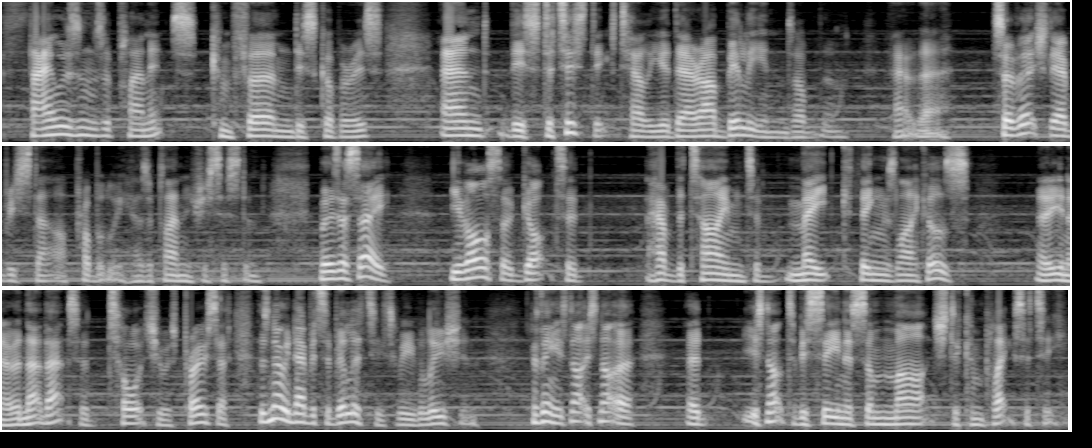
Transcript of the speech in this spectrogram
thousands of planets, confirmed discoveries, and the statistics tell you there are billions of them out there. So virtually every star probably has a planetary system. But as I say, you've also got to have the time to make things like us. Uh, you know, and that, that's a tortuous process. There's no inevitability to evolution. I think it's not it's not a, a it's not to be seen as some march to complexity.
